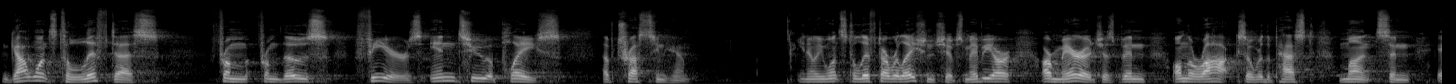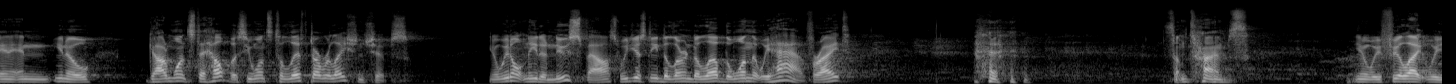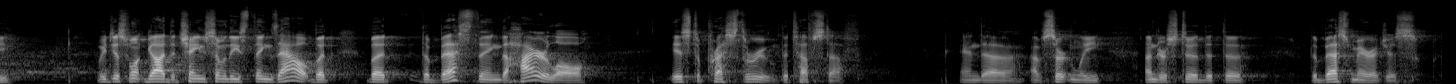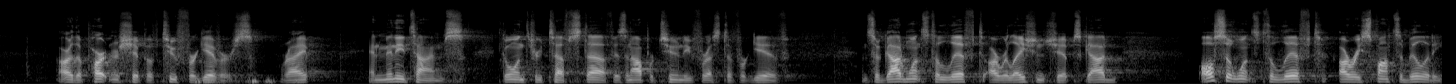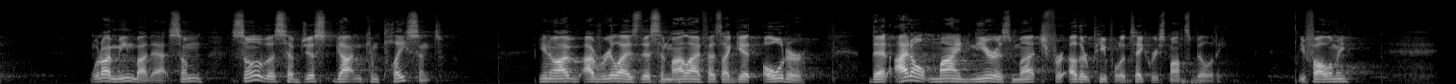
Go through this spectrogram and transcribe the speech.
God wants to lift us from, from those fears into a place of trusting Him. You know, He wants to lift our relationships. Maybe our, our marriage has been on the rocks over the past months, and, and, and, you know, God wants to help us. He wants to lift our relationships. You know, we don't need a new spouse, we just need to learn to love the one that we have, right? Sometimes, you know, we feel like we, we just want God to change some of these things out, but, but the best thing, the higher law, is to press through the tough stuff. And uh, I've certainly understood that the, the best marriages are the partnership of two forgivers, right? And many times, going through tough stuff is an opportunity for us to forgive. And so, God wants to lift our relationships. God also wants to lift our responsibility. What do I mean by that? Some, some of us have just gotten complacent. You know, I've, I've realized this in my life as I get older that I don't mind near as much for other people to take responsibility. You follow me?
